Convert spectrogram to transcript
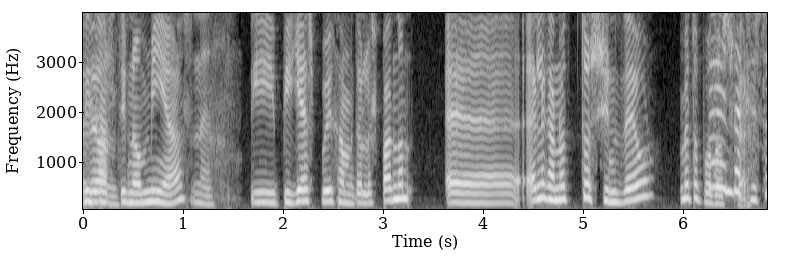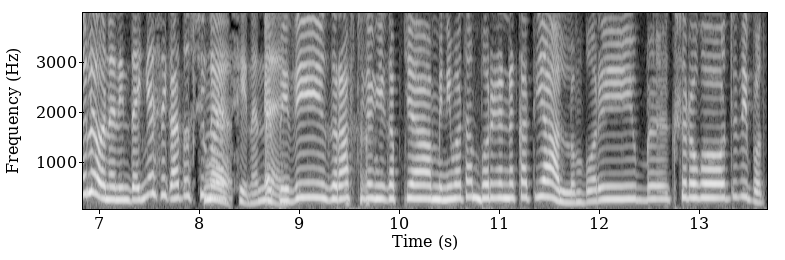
της αστυνομίας, ναι. οι πηγές που είχαμε τέλος πάντων, ε, έλεγαν ότι το συνδέουν με το ποδόσφαιρο. Ε, εντάξει, στο λέω 99% σίγουρα ναι, έτσι είναι. Ναι. Επειδή γράφτηκαν και κάποια μηνύματα, μπορεί να είναι κάτι άλλο. Μπορεί, ε, ξέρω εγώ, οτιδήποτε.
